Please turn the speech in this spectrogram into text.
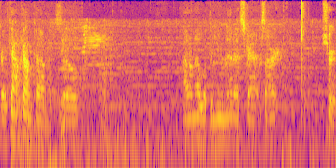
or the Capcom Cup, so I don't know what the new meta strats are. Sure.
